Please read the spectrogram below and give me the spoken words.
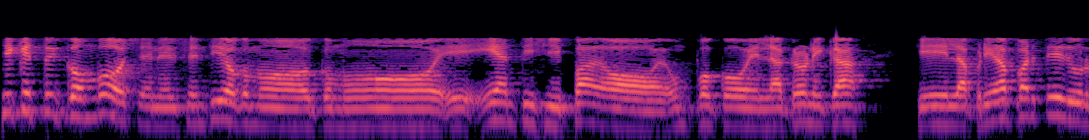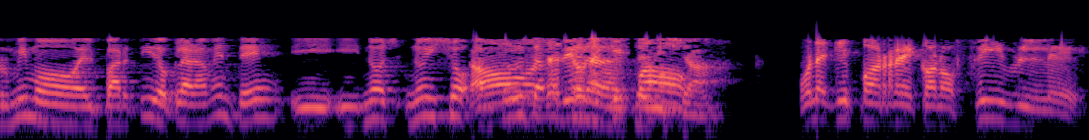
Sí que estoy con vos en el sentido como, como he anticipado un poco en la crónica que en la primera parte durmimos el partido claramente y, y no, no hizo No, absolutamente nada equipo- Sevilla. Un equipo reconocible.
